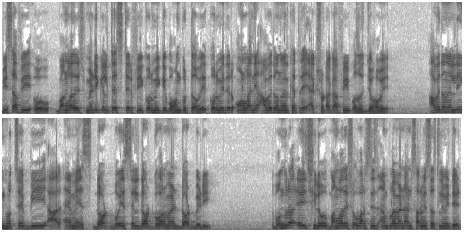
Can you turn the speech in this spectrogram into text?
ভিসা ফি ও বাংলাদেশ মেডিকেল টেস্টের ফি কর্মীকে বহন করতে হবে। কর্মীদের অনলাইনে আবেদনের ক্ষেত্রে একশো টাকা ফি প্রযোজ্য হবে। আবেদনের লিঙ্ক হচ্ছে BRMS dot BOESL dot government dot BD তো বন্ধুরা, এই ছিল Bangladesh overseas employment and services limited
